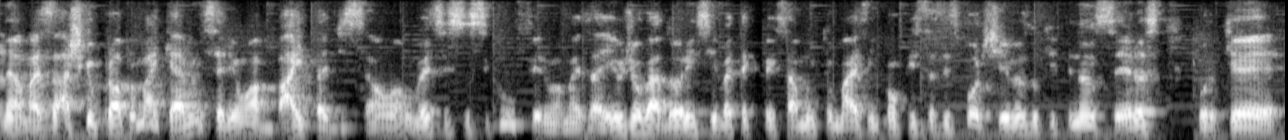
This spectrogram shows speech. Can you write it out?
Não, mas acho que o próprio Mike Evans seria uma baita adição. Vamos ver se isso se confirma. Mas aí o jogador em si vai ter que pensar muito mais em conquistas esportivas do que financeiras, porque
